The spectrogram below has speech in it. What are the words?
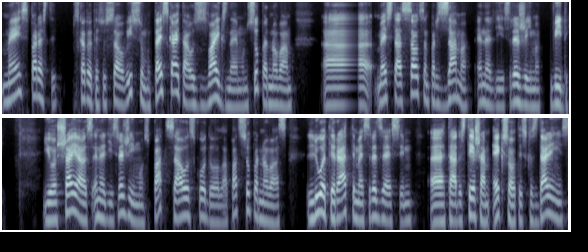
mēs parasti skatoties uz savu visumu, tā skaitā uz zvaigznēm un supernovām, mēs tās saucam par zema enerģijas režīma vidi. Jo šajās enerģijas režīmos, pat Saules kodolā, pat supernovās, ļoti reti mēs redzēsim uh, tādas tiešām eksotiskas daļiņas,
